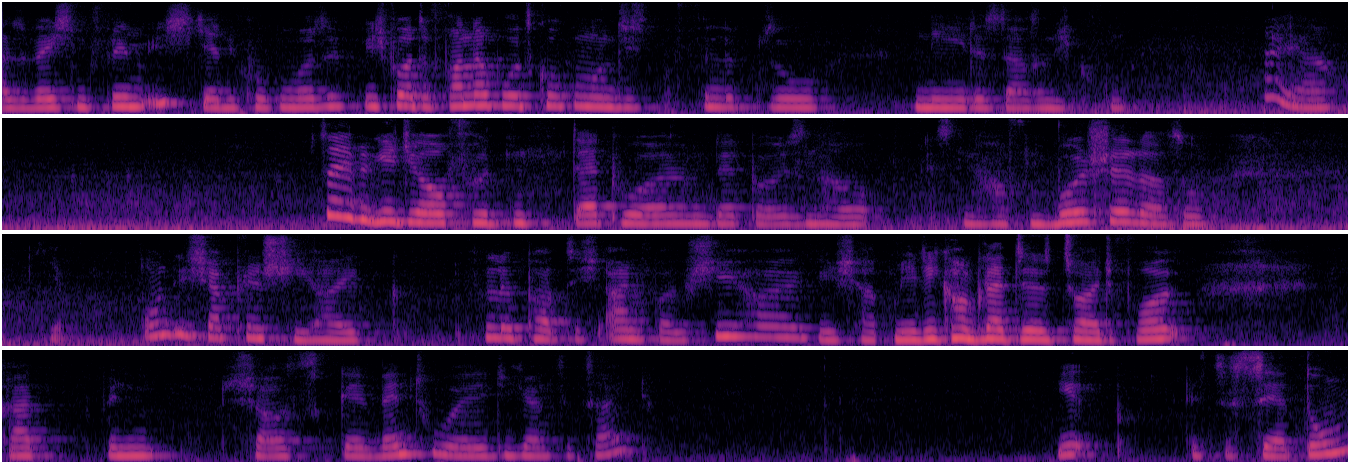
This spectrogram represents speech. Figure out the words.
Also welchen Film ich gerne gucken wollte. Ich wollte Thunderbolts gucken und ich Philipp so, nee, das darfst du nicht gucken. Naja. Dasselbe geht ja auch für Deadpool. Deadpool ist ein, ist ein Haufen Bullshit, also. Ja. Und ich habe hier Skihike. Philipp hat sich eine Folge Skihike. Ich habe mir die komplette zweite Folge. Gerade bin schaut eventuell die ganze Zeit. Yep. Es ist sehr dumm.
